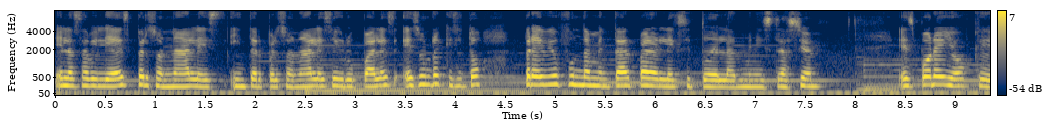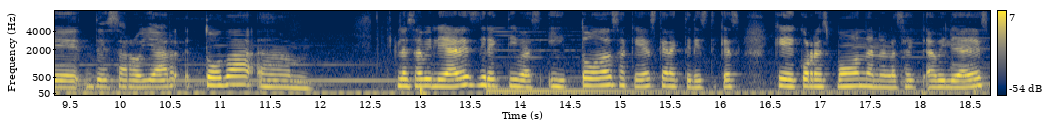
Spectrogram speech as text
en las habilidades personales, interpersonales y grupales es un requisito previo fundamental para el éxito de la administración. Es por ello que desarrollar toda las habilidades directivas y todas aquellas características que correspondan a las habilidades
